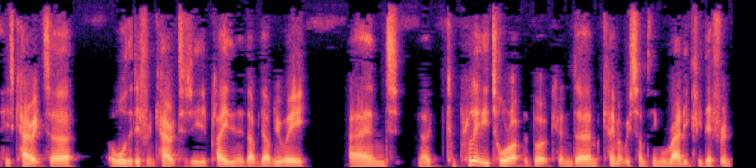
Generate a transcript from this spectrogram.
his character, all the different characters he had played in the WWE, and you know, completely tore up the book and um, came up with something radically different.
